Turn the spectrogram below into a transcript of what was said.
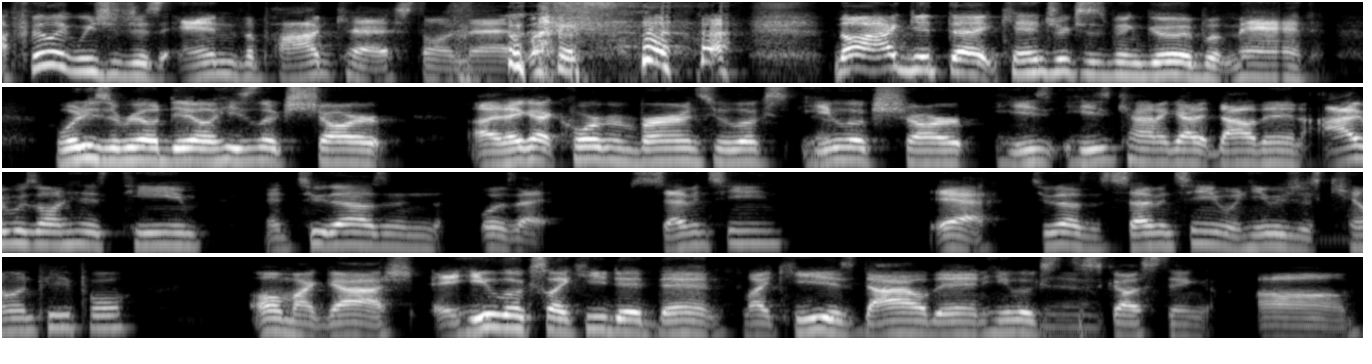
I feel like we should just end the podcast on that. no, I get that. Kendricks has been good, but man, Woody's a real deal. He's looked sharp. Uh, they got Corbin Burnes, who looks he Yep. looks sharp. He's he's kind of got it dialed in. I was on his team in 2000. What was that? 17? Yeah, 2017 when he was just killing people. Oh my gosh, and he looks like he did then. Like he is dialed in. He looks Yeah. disgusting. Um,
